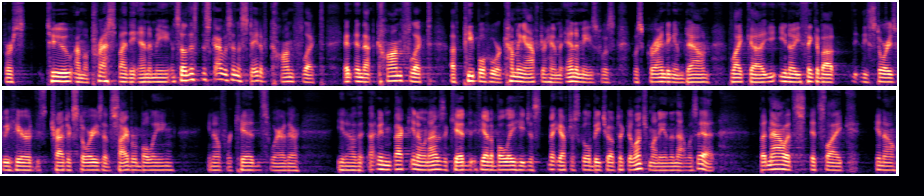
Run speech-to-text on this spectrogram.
Verse 2 I'm oppressed by the enemy. And so this, this guy was in a state of conflict. And, and that conflict of people who were coming after him, enemies, was, was grinding him down. Like, uh, you, you know, you think about these stories we hear, these tragic stories of cyberbullying, you know, for kids where they're you know, that, I mean, back, you know, when I was a kid, if you had a bully, he just met you after school, beat you up, took your lunch money, and then that was it. But now it's, it's like, you know,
